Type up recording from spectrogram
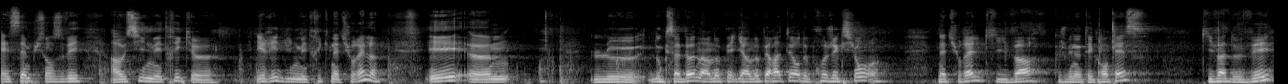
Sm puissance V a aussi une métrique, hérite d'une métrique naturelle. Et le, donc ça donne un, il y a un opérateur de projection hein, naturel qui va, que je vais noter grand S, qui va de V,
